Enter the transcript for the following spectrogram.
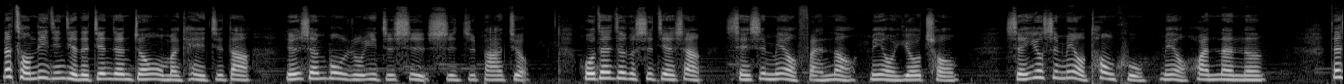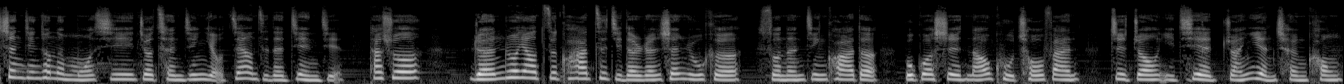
那从丽晶姐的见证中，我们可以知道，人生不如意之事十之八九，活在这个世界上，谁是没有烦恼、没有忧愁？谁又是没有痛苦、没有患难呢？在圣经中的摩西就曾经有这样子的见解，他说：“人若要自夸自己的人生如何，所能尽夸的不过是劳苦愁烦，至终一切转眼成空，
